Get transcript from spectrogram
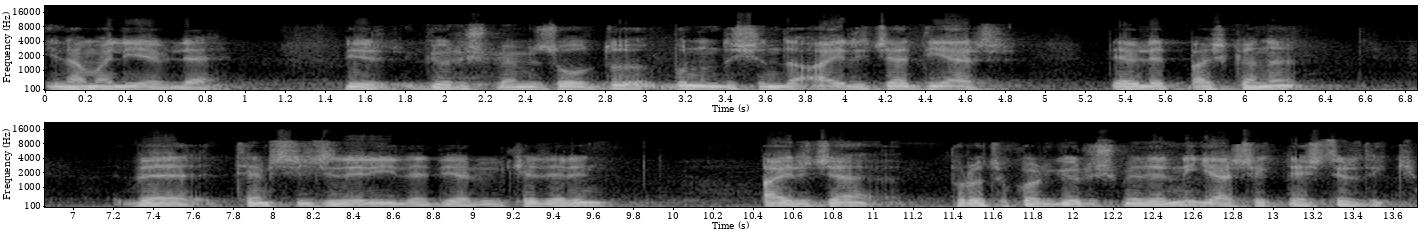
İlham Aliyev'le bir görüşmemiz oldu. Bunun dışında ayrıca diğer devlet başkanı ve temsilcileriyle diğer ülkelerin ayrıca protokol görüşmelerini gerçekleştirdik.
